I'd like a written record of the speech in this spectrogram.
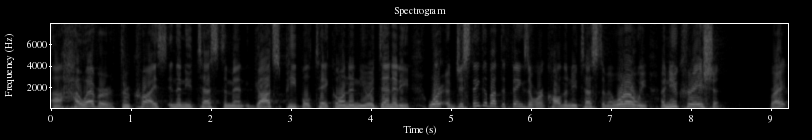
Uh, however, through Christ in the New Testament, God's people take on a new identity. Just think about the things that we're called in the New Testament. What are we? A new creation, right?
